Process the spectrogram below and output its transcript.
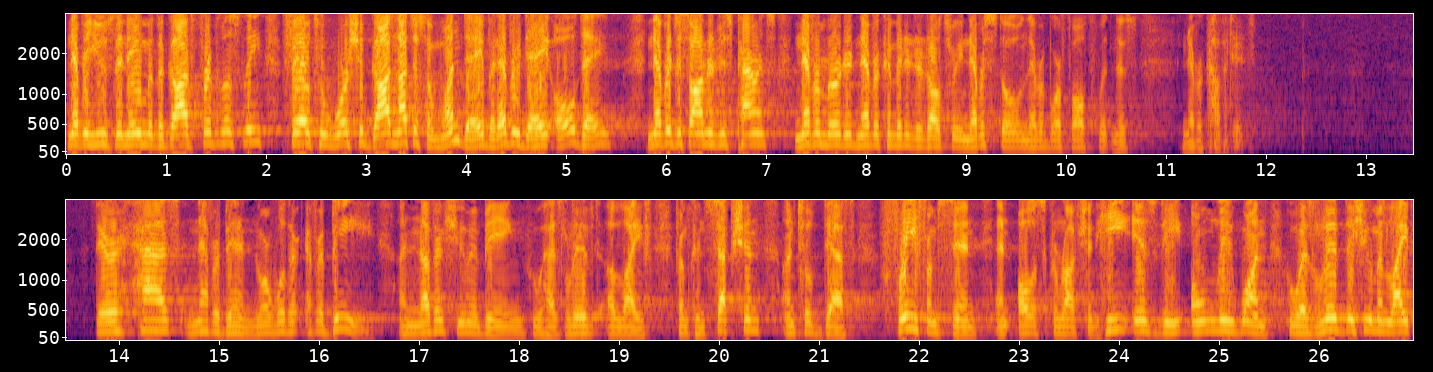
never used the name of the God frivolously, failed to worship God, not just on one day, but every day, all day, never dishonored his parents, never murdered, never committed adultery, never stole, never bore false witness, never coveted. There has never been, nor will there ever be, another human being who has lived a life from conception until death, free from sin and all its corruption. He is the only one who has lived a human life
